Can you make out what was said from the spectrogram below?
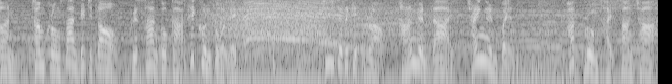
มั่นทำโครงสร้างดิจิทัลเพื่อสร้างโอกาสให้คนตัวเล็ก ทีมเศรษฐกิจเราหาเงินได้ใช้เงินเป็น พักรวมไทยสร้างชาติ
